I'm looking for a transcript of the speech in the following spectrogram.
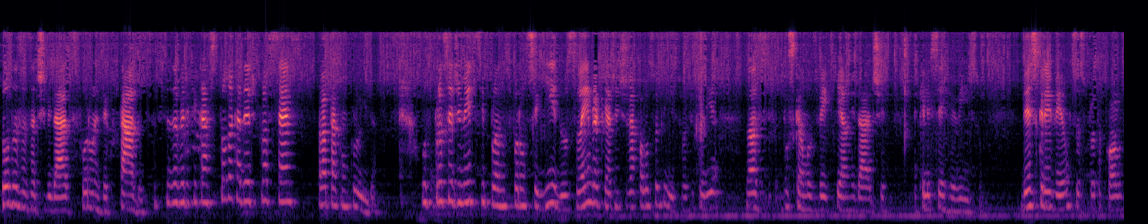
Todas as atividades foram executadas, você precisa verificar se toda a cadeia de processo está concluída. Os procedimentos e planos foram seguidos, lembra que a gente já falou sobre isso, a auditoria nós buscamos ver que a unidade, aquele serviço, descreveu seus protocolos,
